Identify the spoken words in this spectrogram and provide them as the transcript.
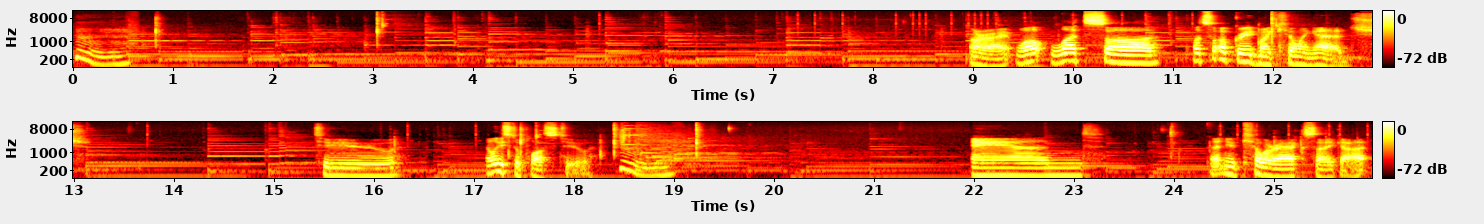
Hmm. All right. Well, let's uh let's upgrade my killing edge to at least a plus 2. Hmm. And that new killer axe I got.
